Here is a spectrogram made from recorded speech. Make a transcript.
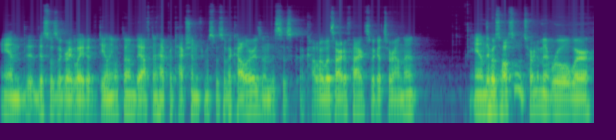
and th- this was a great way of dealing with them. They often have protection from specific colors, and this is a colorless artifact, so it gets around that. And there was also a tournament rule where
